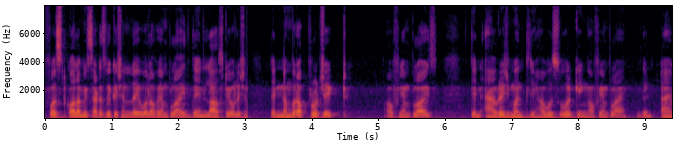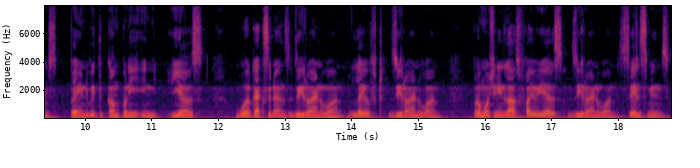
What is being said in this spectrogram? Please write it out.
First column is satisfaction level of employee then last evaluation then number of project of employees then average monthly hours working of employee. Then time spent with the company in years work accidents 0 and 1 left 0 and 1 promotion in last five years 0 and 1 sales means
